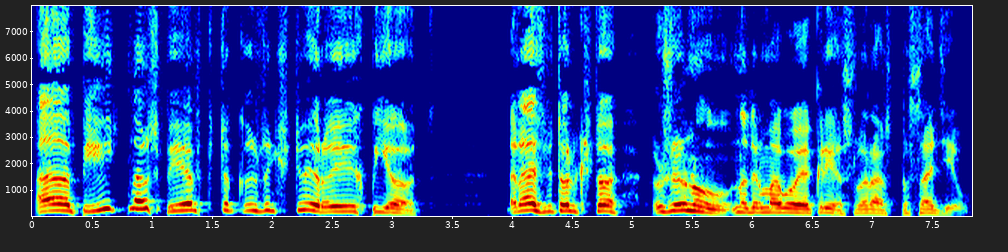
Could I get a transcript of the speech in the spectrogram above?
А пить на спевке так за четверых пьет. Разве только что жену на дармовое кресло раз посадил.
